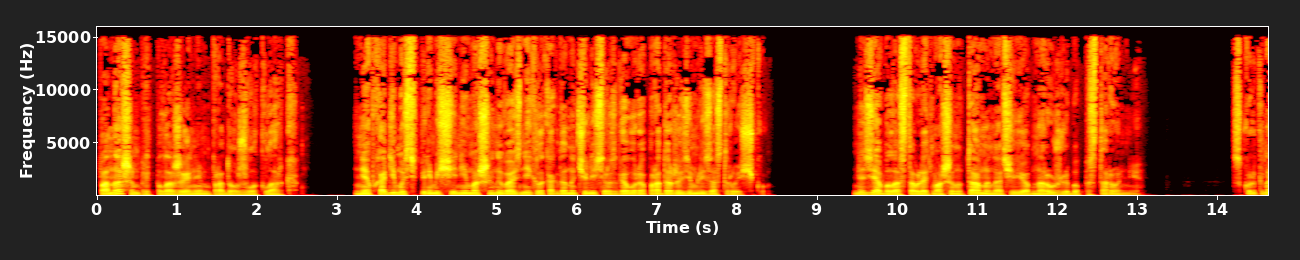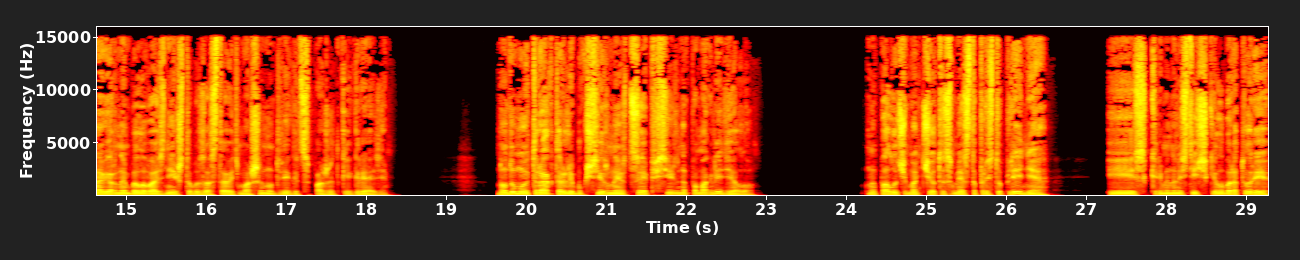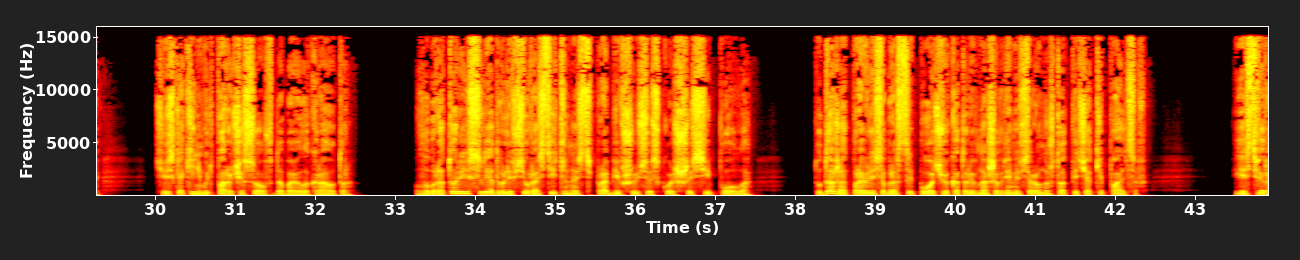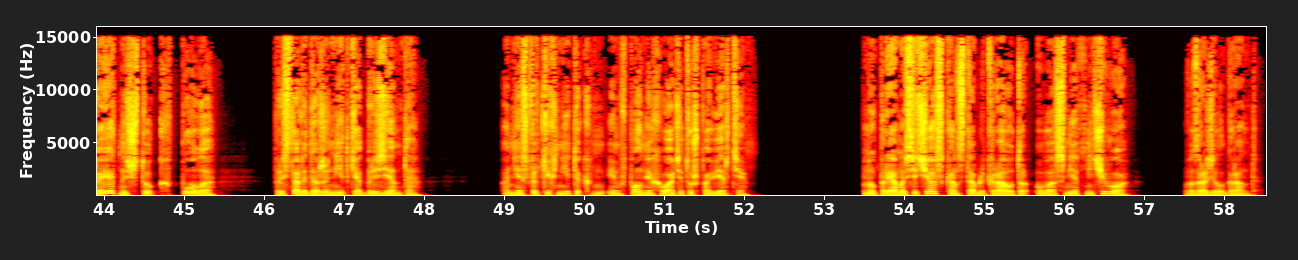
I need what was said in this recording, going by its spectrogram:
«По нашим предположениям», — продолжила Кларк, Необходимость в перемещении машины возникла, когда начались разговоры о продаже земли застройщику. Нельзя было оставлять машину там, иначе ее обнаружили бы посторонние. Сколько, наверное, было возни, чтобы заставить машину двигаться по жидкой грязи. Но, думаю, трактор или буксирная цепь сильно помогли делу. Мы получим отчеты с места преступления и из криминалистической лаборатории через какие-нибудь пару часов, добавила Краутер. В лаборатории исследовали всю растительность, пробившуюся сквозь шасси пола. Туда же отправились образцы почвы, которые в наше время все равно, что отпечатки пальцев. Есть вероятность, что к пола пристали даже нитки от брезента. А нескольких ниток им вполне хватит, уж поверьте. «Но прямо сейчас, констебль Краутер, у вас нет ничего», — возразил Грант.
